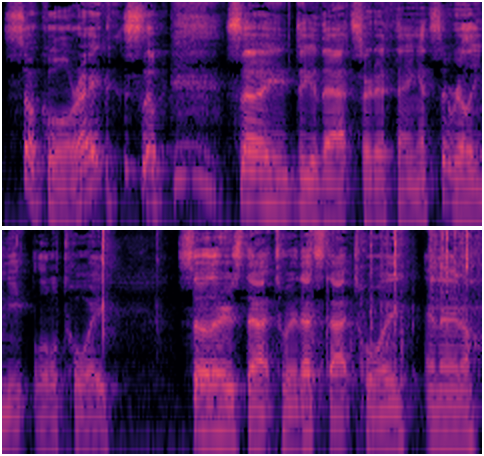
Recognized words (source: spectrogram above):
So cool, right? So, so you do that sort of thing. It's a really neat little toy. So there's that toy. That's that toy. And then I'll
